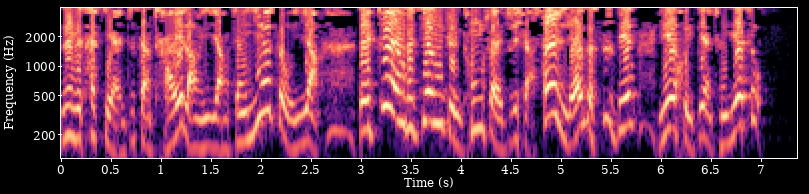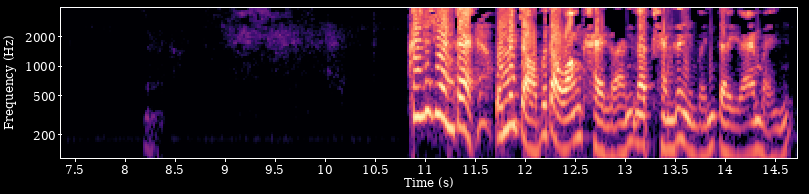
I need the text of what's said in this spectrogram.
认为他简直像豺狼一样，像野兽一样，在这样的将军统帅之下，善良的士兵也会变成野兽。可是现在我们找不到王凯鸾那篇论文的原文，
